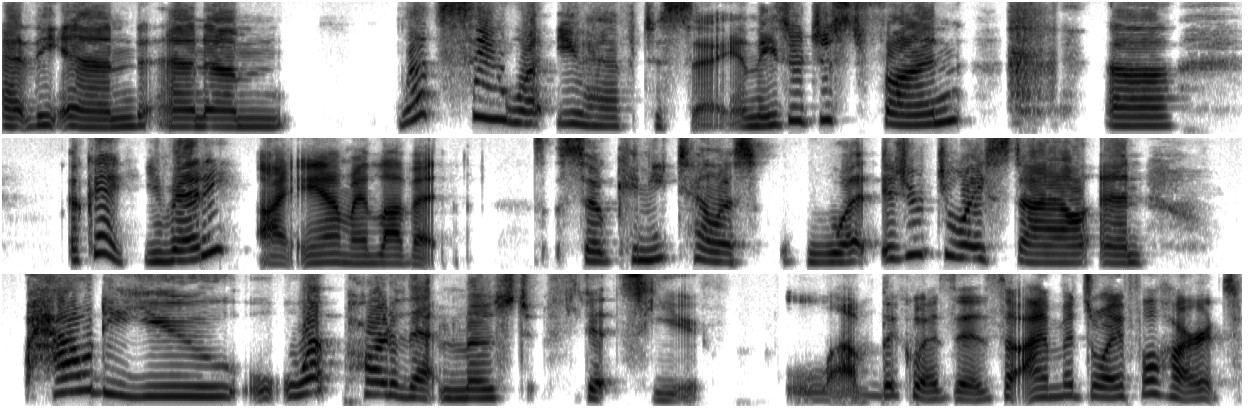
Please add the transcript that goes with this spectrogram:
at the end. And um, let's see what you have to say. And these are just fun. Uh, okay, you ready? I am. I love it. So, can you tell us what is your joy style and how do you, what part of that most fits you? Love the quizzes. So, I'm a joyful heart.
